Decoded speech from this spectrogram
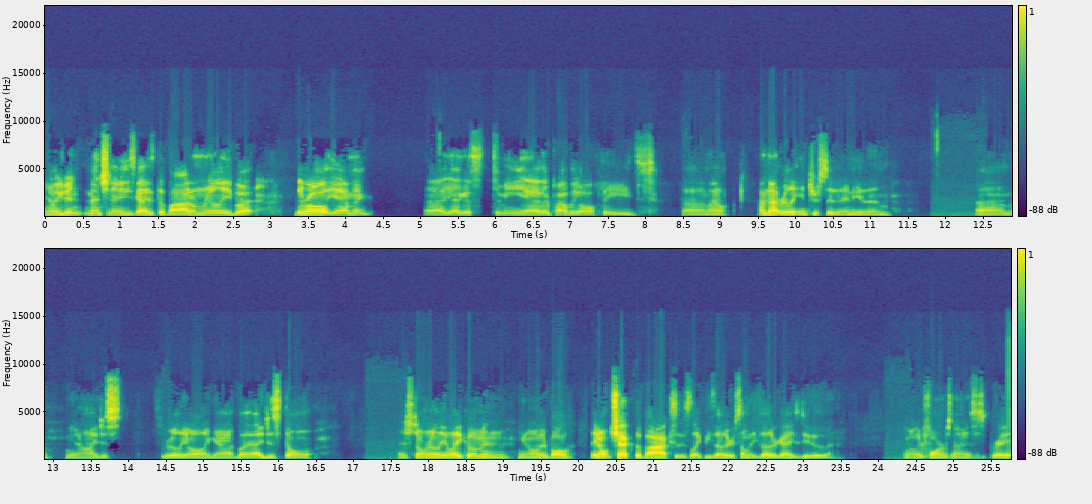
you know, you didn't mention any of these guys at the bottom really, but they're all yeah. I'm gonna, uh, yeah. I guess to me, yeah, they're probably all fades. Um, I don't. I'm not really interested in any of them. Um, you know, I just really all I got, but I just don't. I just don't really like them, and you know, they're ball. They don't check the boxes like these other some of these other guys do, and you know, their form's not as great.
